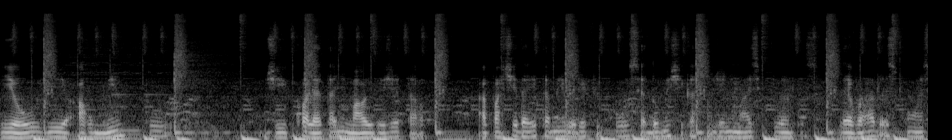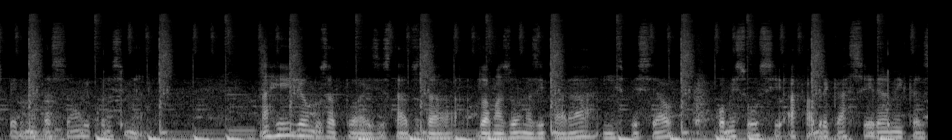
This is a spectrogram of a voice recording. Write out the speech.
e houve aumento de coleta animal e vegetal. A partir daí também verificou-se a domesticação de animais e plantas, levadas com a experimentação e conhecimento. Na região dos atuais estados da, do Amazonas e Pará, em especial, começou-se a fabricar cerâmicas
